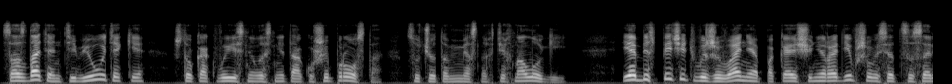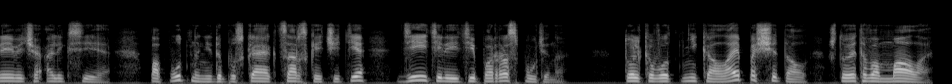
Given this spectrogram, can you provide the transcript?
создать антибиотики, что, как выяснилось, не так уж и просто, с учетом местных технологий, и обеспечить выживание пока еще не родившегося цесаревича Алексея, попутно не допуская к царской чете деятелей типа Распутина. Только вот Николай посчитал, что этого мало,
